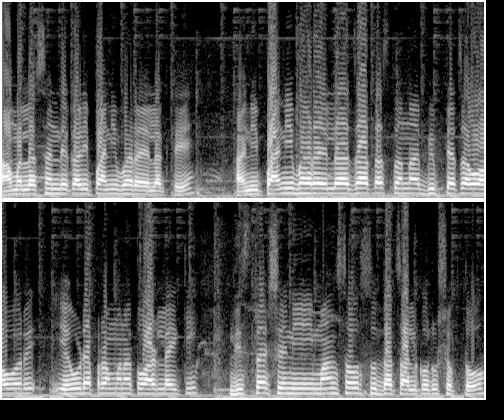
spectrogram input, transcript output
आम्हाला संध्याकाळी पाणी भरायला लागते. आणि पाणी भरायला जात असताना बिबट्याचा वावर एवढ्या प्रमाणात वाढला आहे की दिसता क्षणी माणसावर सुद्धा चाल करू शकतो.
